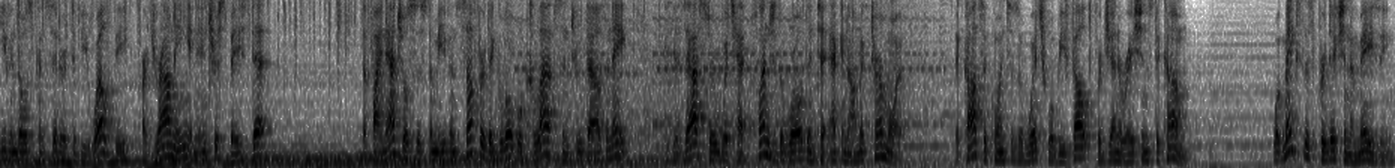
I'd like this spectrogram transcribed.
even those considered to be wealthy, are drowning in interest-based debt. The financial system even suffered a global collapse in 2008, a disaster which had plunged the world into economic turmoil, the consequences of which will be felt for generations to come. What makes this prediction amazing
